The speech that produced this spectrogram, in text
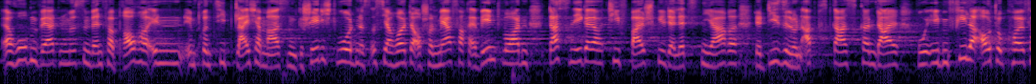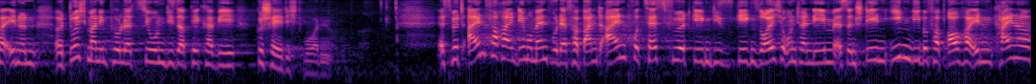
erhoben werden müssen, wenn VerbraucherInnen im Prinzip gleichermaßen geschädigt wurden. Das ist ja heute auch schon mehrfach erwähnt worden. Das Negativbeispiel der letzten Jahre, der Diesel- und Abgasskandal, wo eben viele AutokäuferInnen äh, durch Manipulation dieser Pkw geschädigt wurden. Es wird einfacher in dem Moment, wo der Verband einen Prozess führt gegen, dieses, gegen solche Unternehmen. Es entstehen Ihnen, liebe VerbraucherInnen, keine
